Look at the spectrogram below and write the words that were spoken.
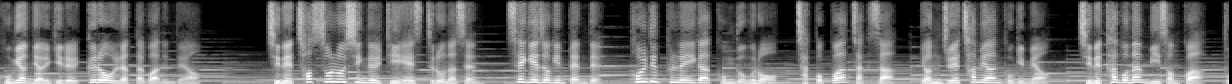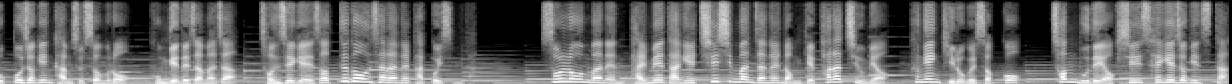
공연 열기를 끌어올렸다고 하는데요. 진의 첫 솔로 싱글 The Astronaut은 세계적인 밴드 콜드플레이가 공동으로 작곡과 작사, 연주에 참여한 곡이며 진의 타고난 미성과 독보적인 감수성으로 공개되자마자 전 세계에서 뜨거운 사랑을 받고 있습니다. 솔로 음반은 발매 당일 70만 장을 넘게 팔아치우며 흥행 기록을 썼고 첫 무대 역시 세계적인 스타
